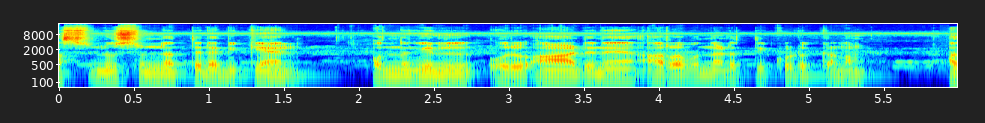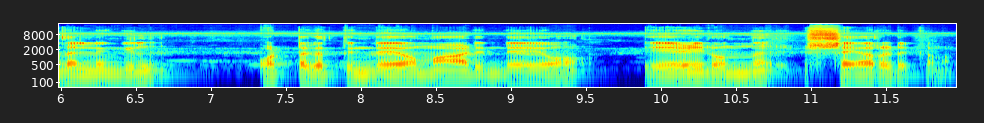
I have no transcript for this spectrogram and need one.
അസ്ലു സുന്നത്ത് ലഭിക്കാൻ ഒന്നുകിൽ ഒരു ആടിനെ അറവ് നടത്തി കൊടുക്കണം അതല്ലെങ്കിൽ ഒട്ടകത്തിൻ്റെയോ മാടിൻ്റെയോ ഏഴിലൊന്ന് ഷെയർ എടുക്കണം.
